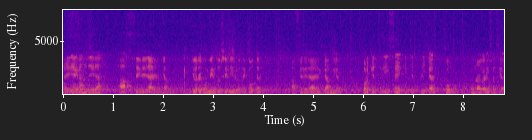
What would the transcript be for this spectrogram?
La idea grande era acelerar el cambio. Yo recomiendo ese libro de Cotter, Acelerar el cambio, porque te dice y te explica cómo una organización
